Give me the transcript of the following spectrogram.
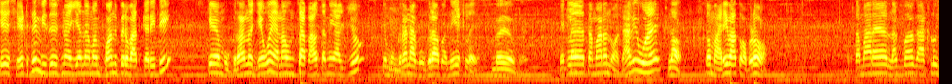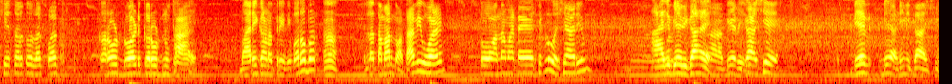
જે શેઠ છે ને વિદેશના અહીંયાના મને ફોન પર વાત કરી હતી કે મુઘરાનો જે હોય એના ઊંચા ભાવ તમે આલજો કે મુઘરાના ઘૂઘરા બને એટલે. બરાબર. એટલે તમારે નોંધાવી હોય લો. તો મારી વાત સાંભળો. તમારે લગભગ આટલું ક્ષેત્ર તો લગભગ કરોડ દોઢ કરોડનું થાય મારી ગણતરીથી બરોબર? હા. એટલે તમારે નોંધાવી હોય તો આના માટે કેટલું હશે હાર્યું આ રહ્યું બે વીઘા હે હા બે વીઘા છે. બે બે અઢી વીઘા હશે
